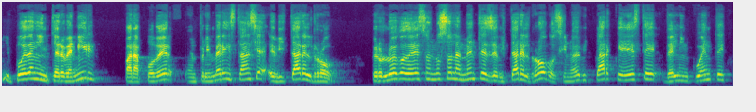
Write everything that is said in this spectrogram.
y puedan intervenir para poder, en primera instancia, evitar el robo. Pero luego de eso, no solamente es evitar el robo, sino evitar que este delincuente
